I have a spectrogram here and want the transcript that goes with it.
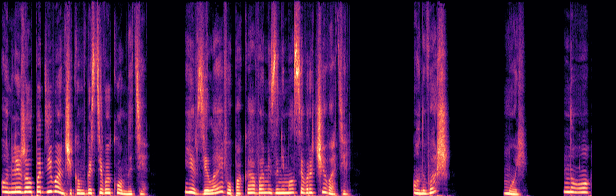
«Он лежал под диванчиком в гостевой комнате. Я взяла его, пока вами занимался врачеватель. Он ваш?» мой. Но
